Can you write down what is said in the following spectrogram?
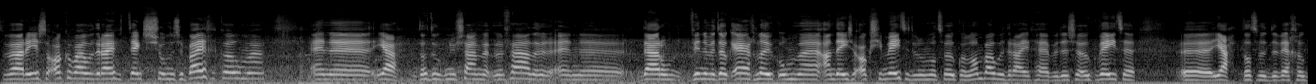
We waren eerst een akkerbouwbedrijf, het tankstation is erbij gekomen. En uh, ja, dat doe ik nu samen met mijn vader. En uh, daarom vinden we het ook erg leuk om uh, aan deze actie mee te doen, omdat we ook een landbouwbedrijf hebben. Dus we ook weten ja, dat we de weg ook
